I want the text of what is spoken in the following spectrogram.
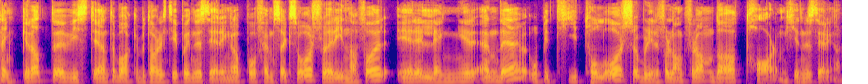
tenker at hvis det er en tilbakebetalingstid på investeringa på fem-seks år, så er det innafor. Er det lenger enn det, oppi ti-tolv år, så blir det for langt fram. Da tar de ikke investeringa.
